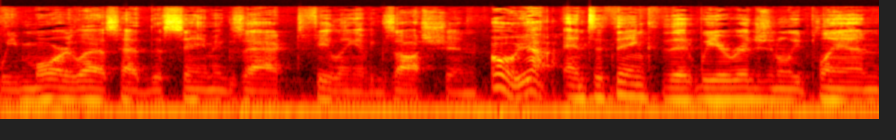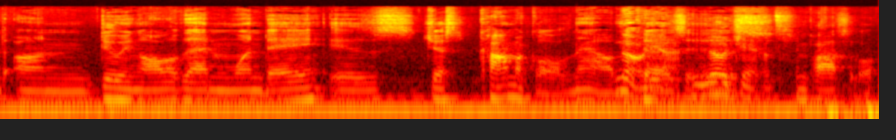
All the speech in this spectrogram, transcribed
we more or less had the same exact feeling of exhaustion. Oh yeah, And to think that we originally planned on doing all of that in one day is just comical now No, because yeah, no chance. impossible.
